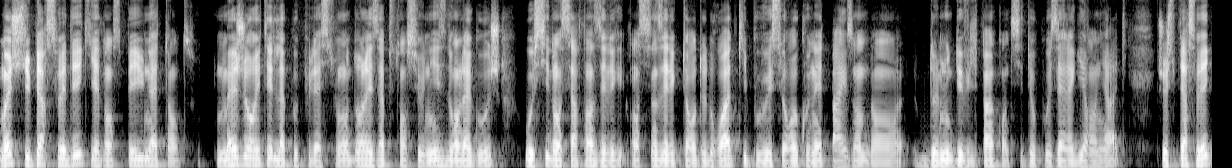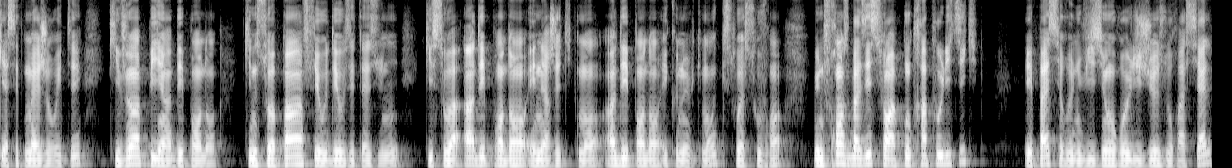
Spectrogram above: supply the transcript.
Moi, je suis persuadé qu'il y a dans ce pays une attente, majorité de la population, dans les abstentionnistes, dans la gauche, aussi dans certains anciens électeurs de droite qui pouvaient se reconnaître, par exemple, dans Dominique de Villepin quand il s'était opposé à la guerre en Irak. Je suis persuadé qu'il y a cette majorité qui veut un pays indépendant, qui ne soit pas inféodé aux États-Unis, qui soit indépendant énergétiquement, indépendant économiquement, qui soit souverain. Une France basée sur un contrat politique et pas sur une vision religieuse ou raciale.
